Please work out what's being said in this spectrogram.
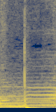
and my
